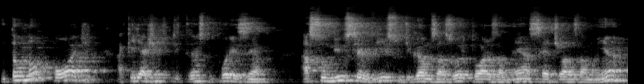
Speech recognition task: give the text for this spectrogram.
Então não pode aquele agente de trânsito, por exemplo, assumir o serviço, digamos, às 8 horas da manhã, às 7 horas da manhã,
